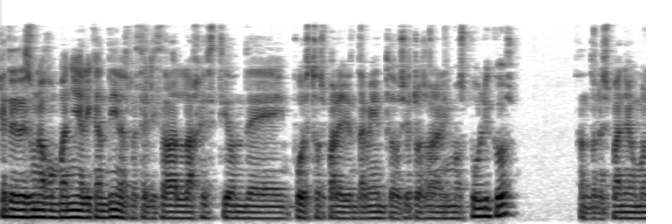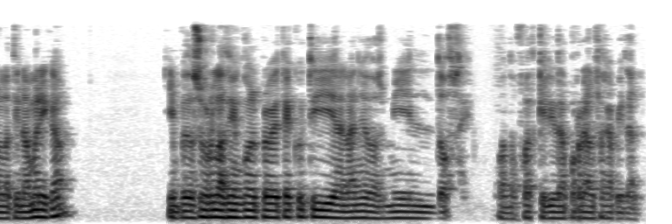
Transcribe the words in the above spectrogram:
GTD es una compañía alicantina especializada en la gestión de impuestos para ayuntamientos y otros organismos públicos, tanto en España como en Latinoamérica, y empezó su relación con el private equity en el año 2012, cuando fue adquirida por Realza Capital.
